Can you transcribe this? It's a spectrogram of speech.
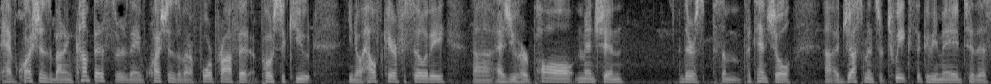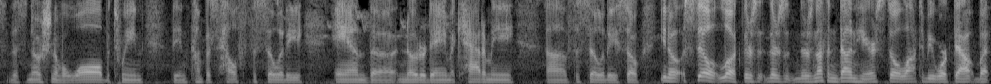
have questions about Encompass or they have questions about a for profit, post acute, you know, healthcare facility. Uh, as you heard Paul mention, there's some potential uh, adjustments or tweaks that could be made to this this notion of a wall between the Encompass Health facility and the Notre Dame Academy uh, facility. So you know, still look, there's there's there's nothing done here. Still a lot to be worked out, but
